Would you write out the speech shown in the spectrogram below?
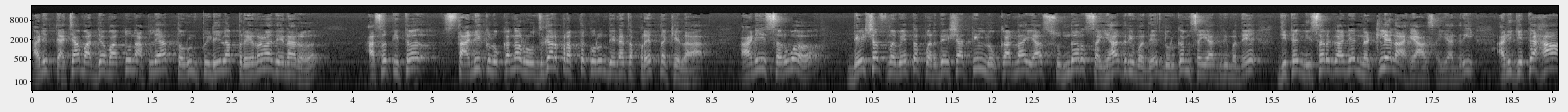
आणि त्याच्या माध्यमातून आपल्या तरुण पिढीला प्रेरणा देणारं असं तिथं स्थानिक लोकांना रोजगार प्राप्त करून देण्याचा प्रयत्न केला आणि सर्व देशच नव्हे तर परदेशातील लोकांना या सुंदर सह्याद्रीमध्ये दुर्गम सह्याद्रीमध्ये जिथे निसर्गाने नटलेला आहे हा सह्याद्री आणि जिथे हा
